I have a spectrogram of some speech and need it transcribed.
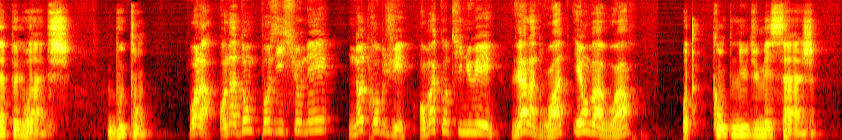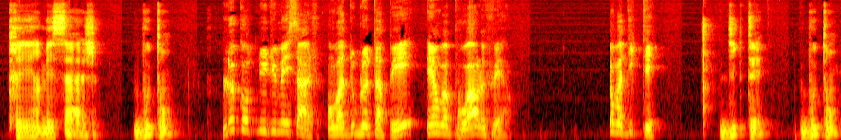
Apple Watch. Bouton. Voilà, on a donc positionné notre objet. On va continuer vers la droite et on va avoir Contenu du message. Créer un message. Bouton. le contenu du message. On va double taper et on va pouvoir le faire. On va dicter. Dicter. Bouton.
